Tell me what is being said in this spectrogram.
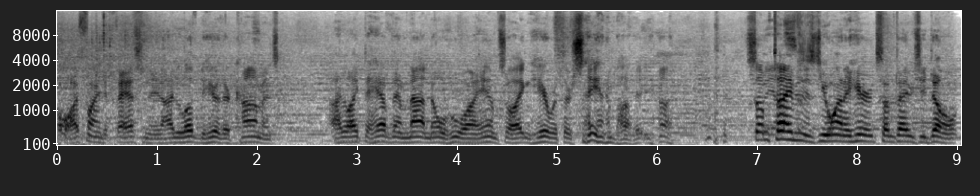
Oh, I find it fascinating. I love to hear their comments. I like to have them not know who I am so I can hear what they're saying about it. You know? sometimes you want to hear it, sometimes you don't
